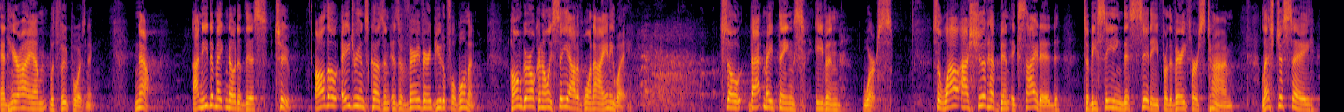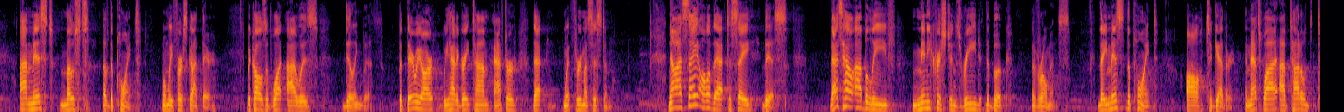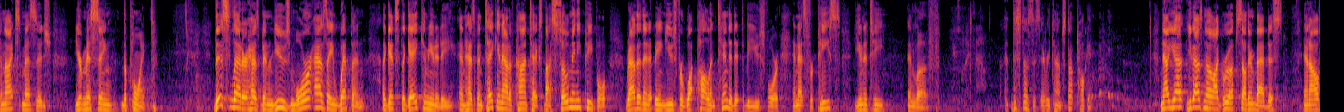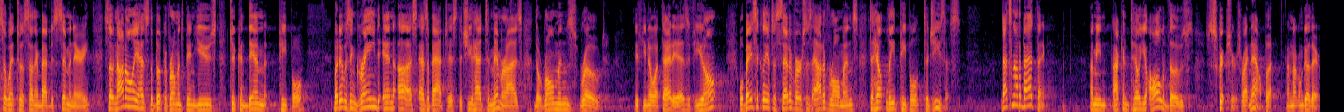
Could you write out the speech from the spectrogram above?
and here I am with food poisoning. Now, I need to make note of this too. Although Adrian's cousin is a very, very beautiful woman, homegirl can only see out of one eye anyway. So that made things even worse. So while I should have been excited to be seeing this city for the very first time, let's just say I missed most of the point when we first got there because of what I was dealing with. But there we are. We had a great time after that went through my system. Now, I say all of that to say this that's how I believe many Christians read the book of Romans. They miss the point altogether. And that's why I've titled tonight's message, You're Missing the Point. This letter has been used more as a weapon against the gay community and has been taken out of context by so many people rather than it being used for what Paul intended it to be used for, and that's for peace, unity, and love. This does this every time. Stop talking. Now, you, you guys know I grew up Southern Baptist, and I also went to a Southern Baptist seminary. So, not only has the book of Romans been used to condemn people, but it was ingrained in us as a Baptist that you had to memorize the Romans Road. If you know what that is, if you don't, well, basically, it's a set of verses out of Romans to help lead people to Jesus. That's not a bad thing. I mean, I can tell you all of those scriptures right now, but I'm not going to go there.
